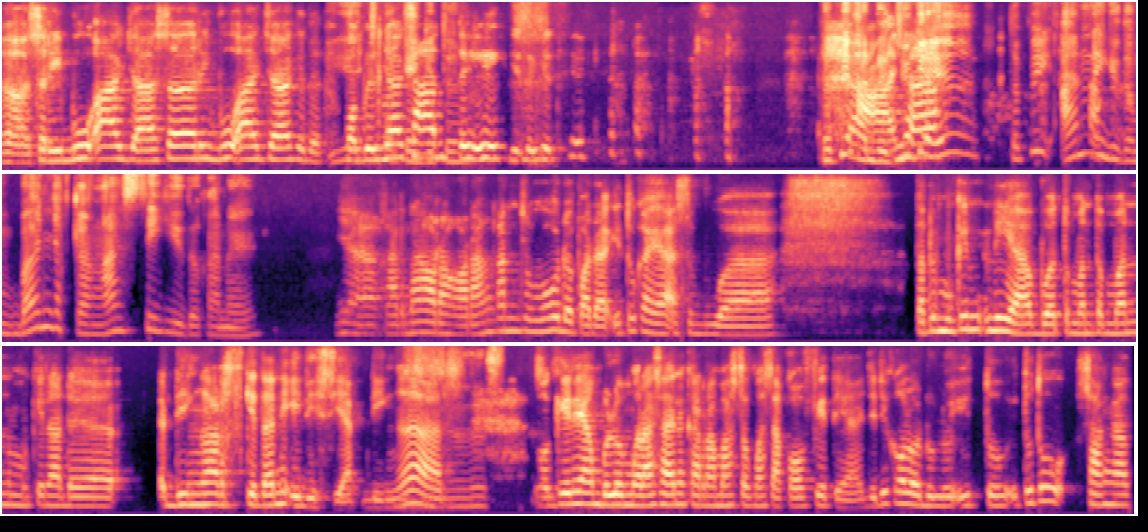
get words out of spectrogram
Ya, seribu aja, seribu aja gitu. Iya, Mobilnya cuma kayak gitu. cantik gitu-gitu. tapi ada Hanya- juga ya tapi aneh gitu banyak yang ngasih gitu kan ya Ya, karena orang-orang kan semua udah pada itu kayak sebuah tapi mungkin ini ya buat teman-teman mungkin ada dingers kita nih idi siap dingers. Mungkin yang belum ngerasain karena masuk masa Covid ya. Jadi kalau dulu itu itu tuh sangat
